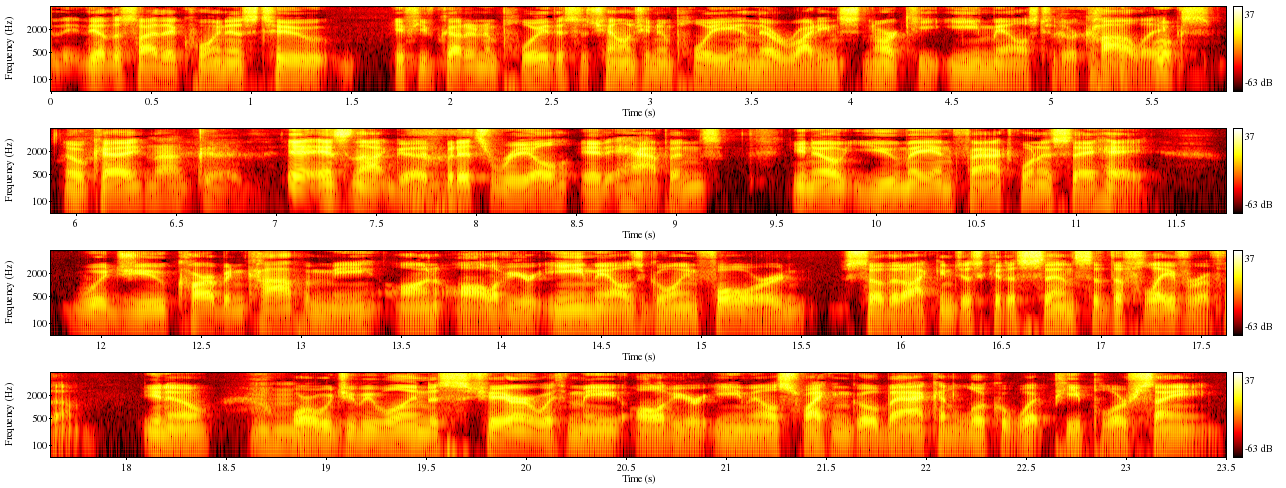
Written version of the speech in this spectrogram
the the other side of the coin is too, if you've got an employee that's a challenging employee and they're writing snarky emails to their colleagues, okay? Not good. It's not good, but it's real. It happens. You know, you may in fact want to say, hey, would you carbon copy me on all of your emails going forward so that I can just get a sense of the flavor of them? You know, mm-hmm. or would you be willing to share with me all of your emails so I can go back and look at what people are saying?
